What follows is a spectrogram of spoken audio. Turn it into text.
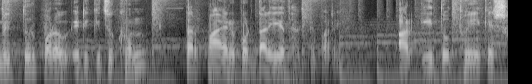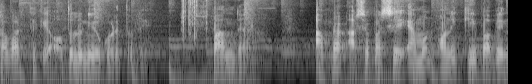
মৃত্যুর পরেও এটি কিছুক্ষণ তার পায়ের ওপর দাঁড়িয়ে থাকতে পারে, আর এই তথ্যই একে সবার থেকে অতুলনীয় করে তোলে। পান্ডা, আপনার আশেপাশে এমন অনেককেই পাবেন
